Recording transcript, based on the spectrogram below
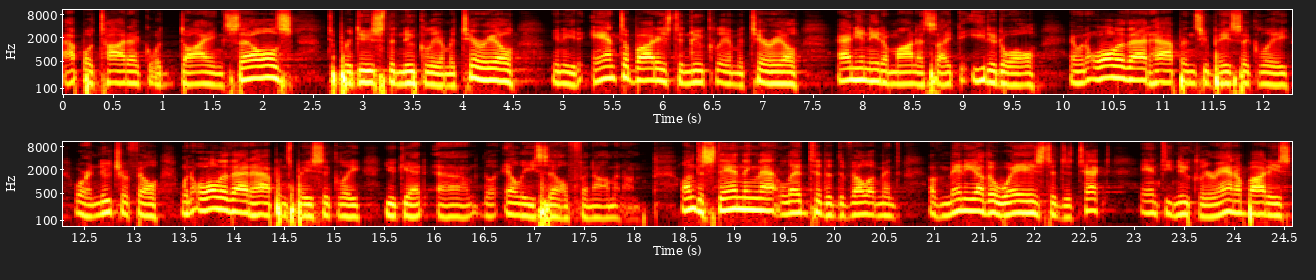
apoptotic or dying cells to produce the nuclear material. You need antibodies to nuclear material and you need a monocyte to eat it all And when all of that happens, you basically, or a neutrophil, when all of that happens, basically, you get um, the LE cell phenomenon. Understanding that led to the development of many other ways to detect anti-nuclear antibodies,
